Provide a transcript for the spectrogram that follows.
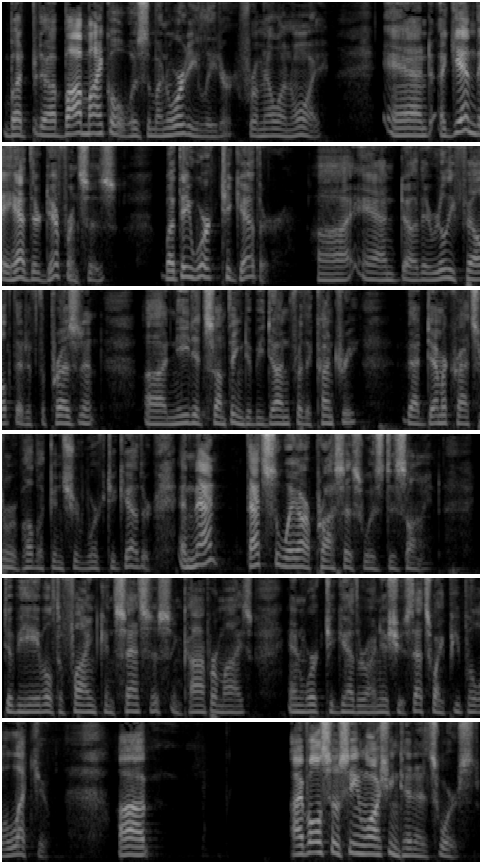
But uh, Bob Michel was the minority leader from Illinois. And again, they had their differences, but they worked together. Uh, and uh, they really felt that if the president uh, needed something to be done for the country, that Democrats and Republicans should work together. And that that's the way our process was designed to be able to find consensus and compromise and work together on issues. That's why people elect you. Uh, I've also seen Washington at its worst,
